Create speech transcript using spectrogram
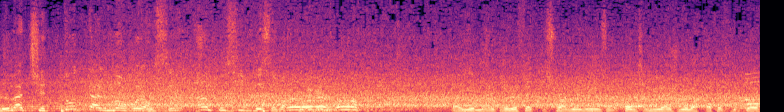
Le match est totalement relancé, impossible de savoir qui va voyez, malgré le fait qu'ils soient menés, ils ont continué à jouer leur propre football.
